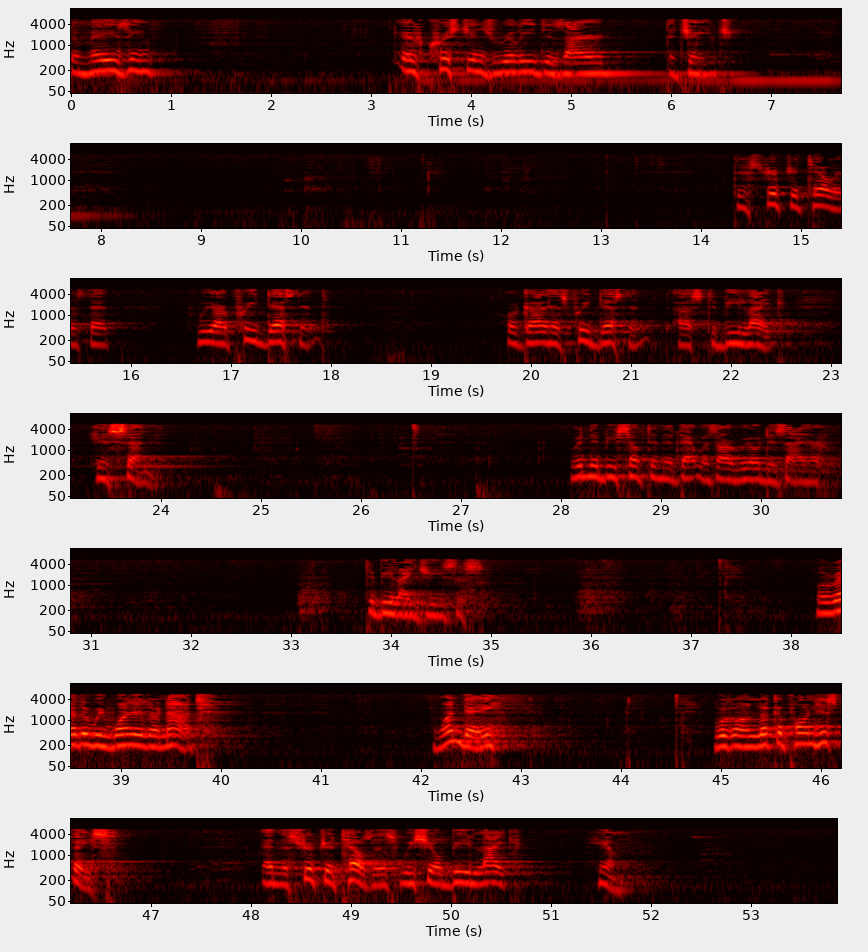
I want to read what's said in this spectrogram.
Amazing if Christians really desired the change. The scripture tells us that we are predestined, or God has predestined us to be like His Son. Wouldn't it be something that that was our real desire? To be like Jesus. Well, whether we want it or not, one day we're going to look upon his face, and the scripture tells us we shall be like him.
